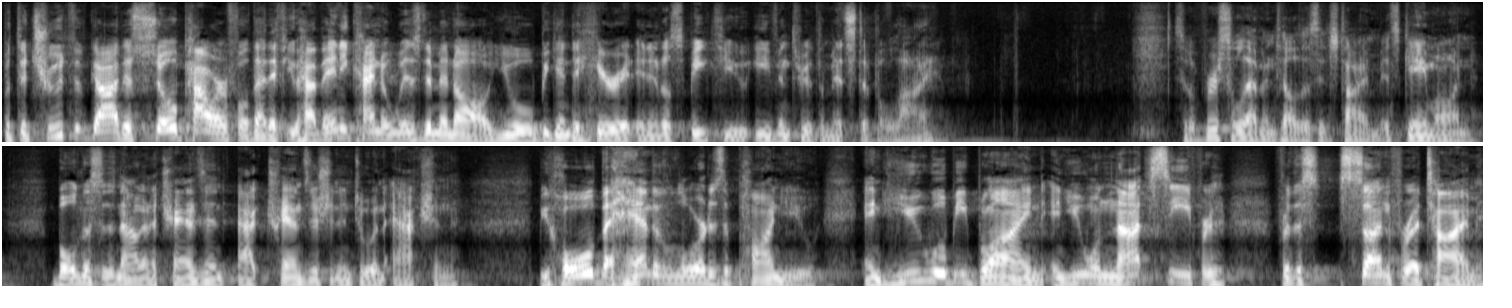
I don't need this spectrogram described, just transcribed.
but the truth of God is so powerful that if you have any kind of wisdom at all, you will begin to hear it, and it'll speak to you even through the midst of a lie. So, verse 11 tells us it's time, it's game on. Boldness is now going to transition into an action. Behold, the hand of the Lord is upon you, and you will be blind, and you will not see for, for the sun for a time.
